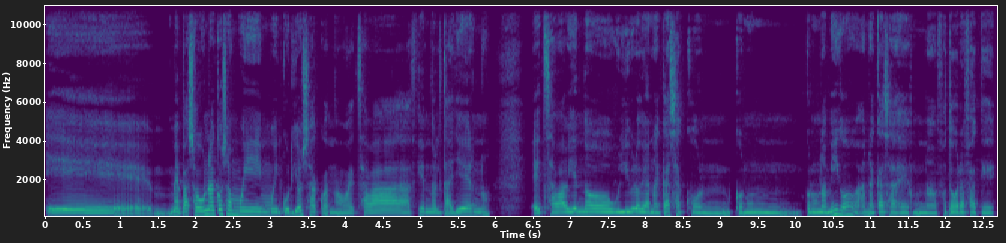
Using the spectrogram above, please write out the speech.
eh, me pasó una cosa muy, muy curiosa cuando estaba haciendo el taller, ¿no? Estaba viendo un libro de Ana Casas con, con, un, con un amigo. Ana Casas es una fotógrafa que,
